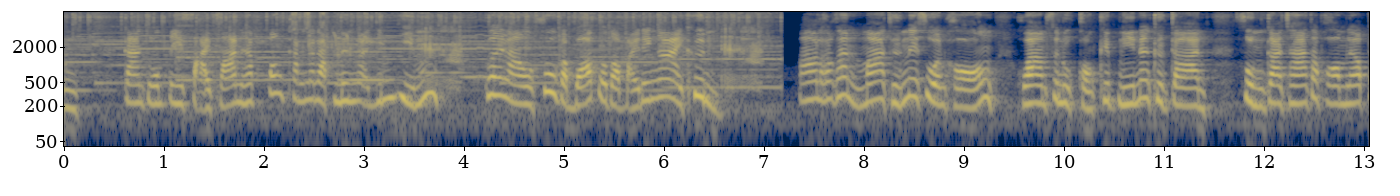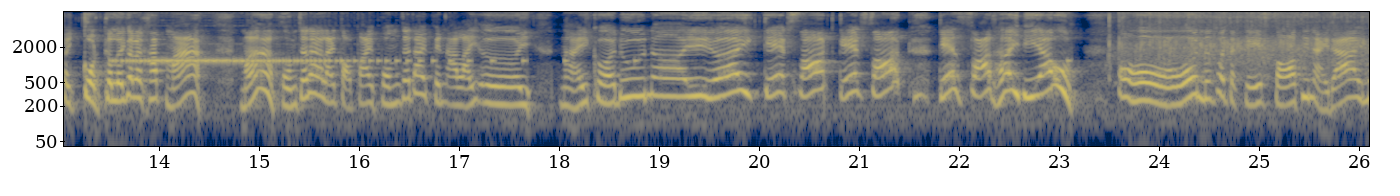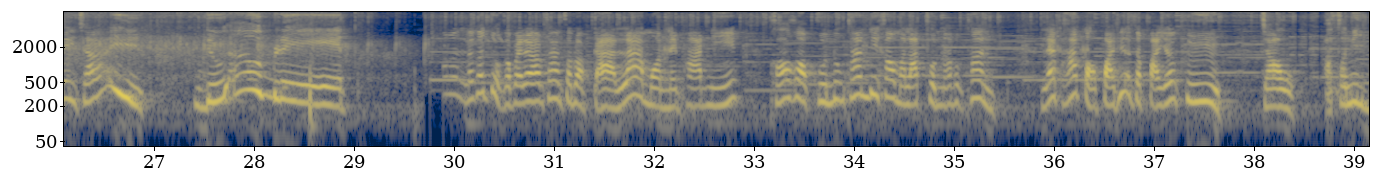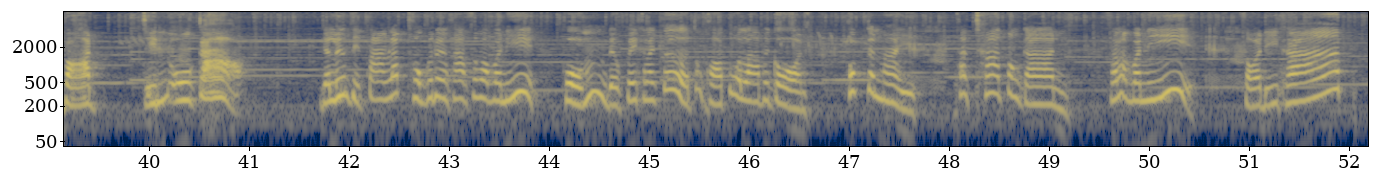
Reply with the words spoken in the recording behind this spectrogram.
การโจมตีสายฟ้านะครับ ป้องกันระดับหนึ่งอะยิ้มยิ้มๆเพื่อให้เราสู้กับบอสตัวต่อไปได้ง่ายขึ้นเอาละครับท่านมาถึงในส่วนของความสนุกของคลิปนี้นั่นคือการสุ่มกาชาถ้าพร้อมแล้วไปกดกันเลยก็แล้วครับมา มาผมจะได้อะไรต่อไป ผมจะได้เป็นอะไรเอ่ยไหนขอดูหน่อยเฮ้ยเกตซอสเกตซอสเกตซอสเฮ้ยเดียว โอ้โหนึกว่าจะเกตซอสที่ไหนได้ไม่ใช่ ดูอัลเบรดแล้วก็จบกันไปแล้วครับท่านสำหรับการล่ามอนในพาร์ทนี้ ขอขอบคุณทุกท่านที่เข้ามารับชมนะครับทุกท่าน และพาร์ทต่อไปที่เราจะไปก็คือ เจ้าอัศนีบาทจินโอกาอย่าลืมติดตามรับชมกันด้วยครับสำหรับวันนี้ ผมเดอะเฟคคาแรคเตอร์ต้องขอตัวลาไปก่อน พบกันใหม่ ถ้าชาติต้องการสำหรับวันนี้ สวัสดีครับ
